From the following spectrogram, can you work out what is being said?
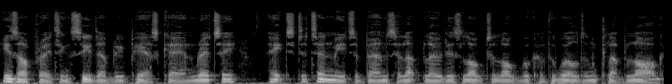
He's operating CW, PSK, and RTTY, 8 to 10 metre bands. He'll upload his log to Logbook of the World and Club log.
